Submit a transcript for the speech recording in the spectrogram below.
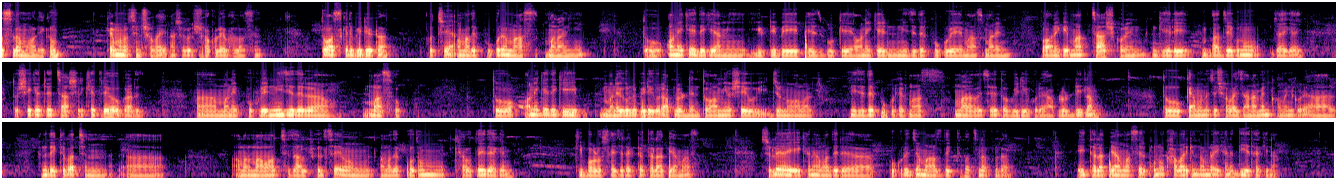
আসসালামু আলাইকুম। কেমন আছেন সবাই? আশা করি সকলে ভালো আছেন। তো আজকের ভিডিওটা হচ্ছে আমাদের পুকুরে মাছ মারা নিয়ে। তো অনেকেই দেখি আমি ইউটিউবে, ফেসবুকে অনেকে নিজেদের পুকুরে মাছ মারেন বা অনেকে মাছ চাষ করেন ঘেরে বা যে কোনো জায়গায়। তো সেক্ষেত্রে চাষের ক্ষেত্রে হোক আর মানে পুকুরে নিজেদের মাছ হোক। তো অনেকে দেখি মানে এগুলো ভিডিও করে আপলোড দেন। তো আমিও সেই ওই জন্য আমার নিজেদের পুকুরের মাছ মারা হয়েছে, তো ভিডিও করে আপলোড দিলাম। তো কেমন হয়েছে সবাই জানাবেন কমেন্ট করে। আর এখানে দেখতে পাচ্ছেন আমার মামা হচ্ছে জাল ফেলছে এবং আমাদের প্রথম খেওতেই দেখেন কি বড় সাইজের একটা তেলাপিয়া মাছ। আসলে এখানে আমাদের পুকুরের যে মাছ দেখতে পাচ্ছেন আপনারা, এই তেলাপিয়া মাছের কোনো খাবার কিন্তু আমরা এখানে দিয়ে থাকি না।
